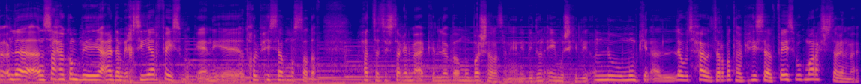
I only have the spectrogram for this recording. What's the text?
لا أنصحكم بعدم اختيار فيسبوك يعني ادخل بحساب مستضاف حتى تشتغل معك اللعبة مباشرة يعني بدون أي مشكل لأنه ممكن لو تحاول تربطها بحساب فيسبوك ما راح تشتغل معك.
